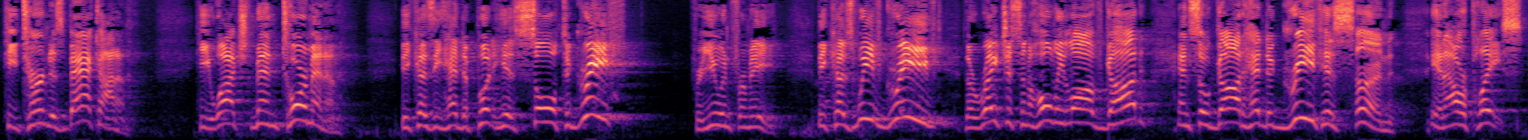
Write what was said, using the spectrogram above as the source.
He turned his back on him. He watched men torment him because he had to put his soul to grief for you and for me. Because we've grieved the righteous and holy law of God, and so God had to grieve his son in our place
